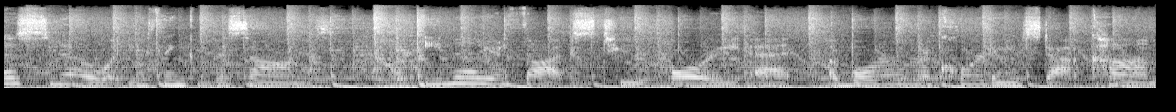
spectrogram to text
Us know what you think of the songs. Email your thoughts to ori at aborarecordings.com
